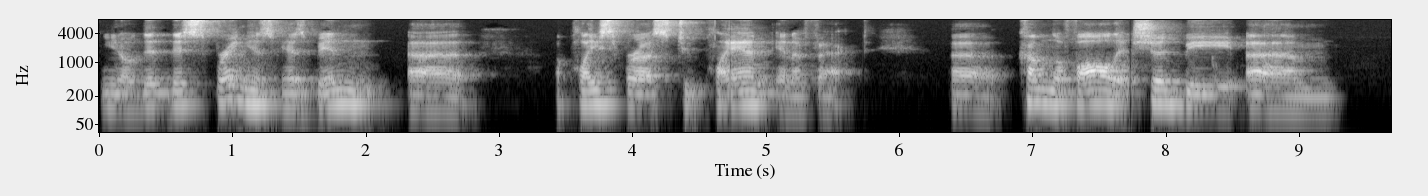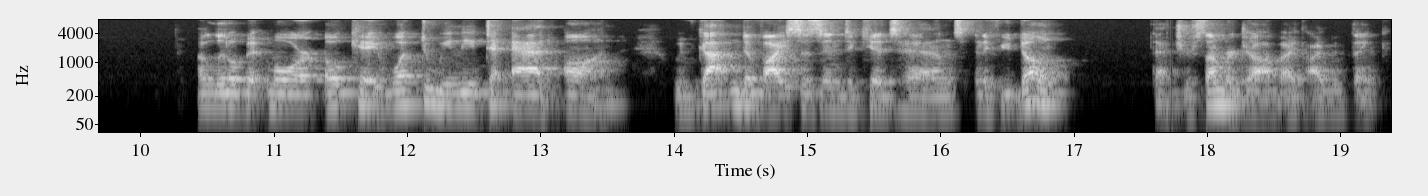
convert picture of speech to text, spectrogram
You know, th- this spring has has been uh, a place for us to plan in effect. Uh, come the fall, it should be um, a little bit more. Okay, what do we need to add on? We've gotten devices into kids' hands, and if you don't, that's your summer job, I, I would think.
